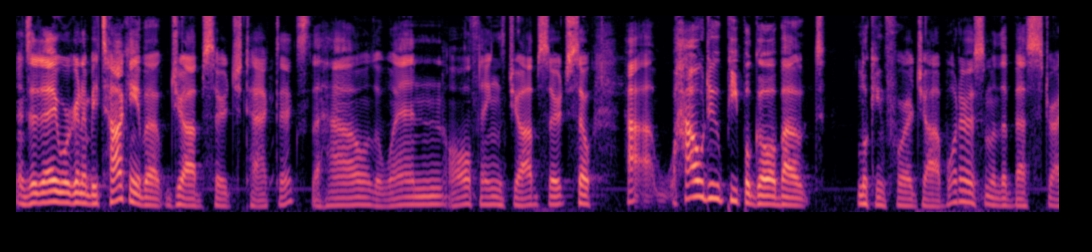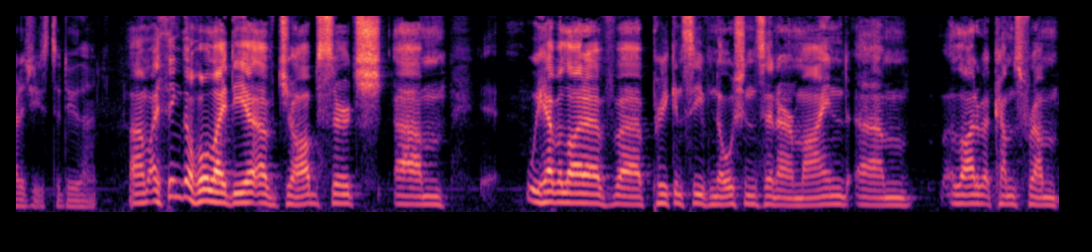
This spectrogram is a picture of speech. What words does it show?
and today we're going to be talking about job search tactics, the how, the when, all things job search. So, how how do people go about looking for a job? What are some of the best strategies to do that? Um, I think the whole idea of job search, um, we have a lot of uh, preconceived notions in our mind. Um, a lot of it comes from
